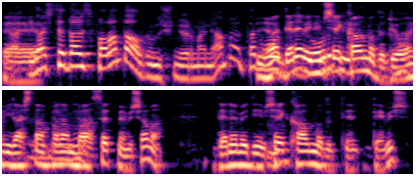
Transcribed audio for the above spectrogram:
Ya Ee, ilaç tedavisi falan da aldığını düşünüyorum hani ama tabii Ya doğru şey bir- kalmadı diyor. O ilaçtan falan yani- bahsetmemiş ama denemediğim şey kalmadı de- demiş.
